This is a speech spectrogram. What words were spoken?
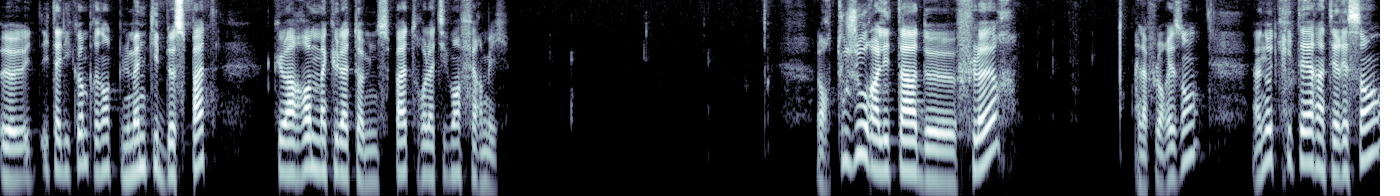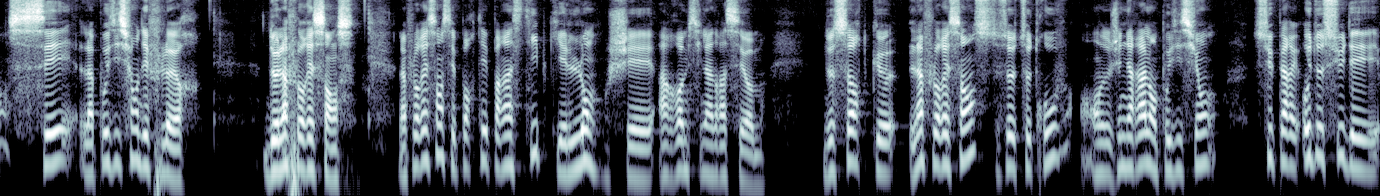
euh, italicum présente le même type de spate que Arum maculatum, une spate relativement fermée. Alors toujours à l'état de fleur, à la floraison, un autre critère intéressant, c'est la position des fleurs, de l'inflorescence. L'inflorescence est portée par un stipe qui est long chez Arum cylindraceum, de sorte que l'inflorescence se, trouve en général en position supérieure, au-dessus des,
